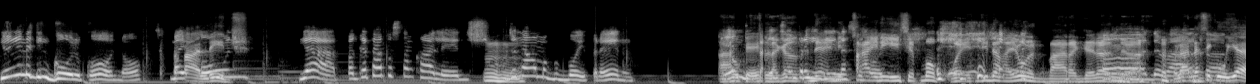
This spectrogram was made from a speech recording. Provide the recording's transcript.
yun yung naging goal ko, no? My College? own, yeah, pagkatapos ng college, Mhm. doon ako mag-boyfriend. Ah, Yun, okay. Talagang, Siyempre, hindi, hindi hindi, na saka iniisip mo, wait, hindi na ngayon. Parang gano'n, di ba? Oo, diba? Wala na si kuya.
